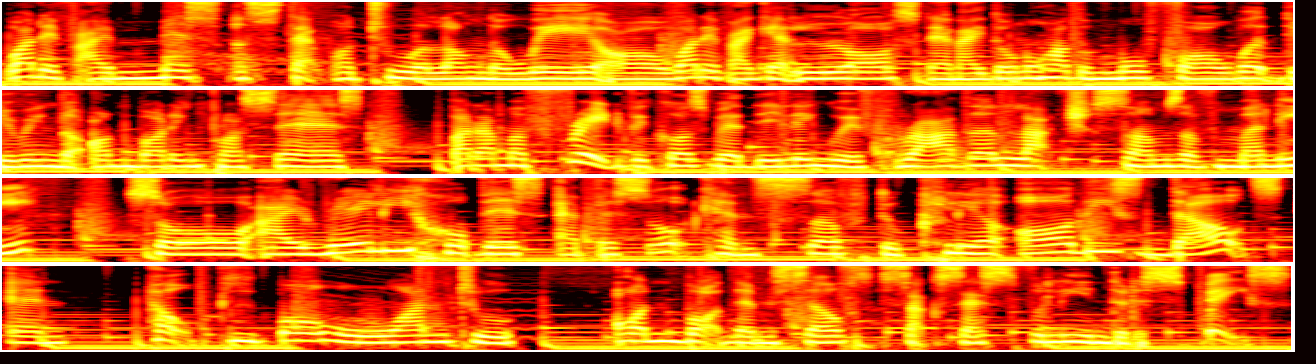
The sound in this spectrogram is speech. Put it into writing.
what if I miss a step or two along the way, or what if I get lost and I don't know how to move forward during the onboarding process. But I'm afraid because we're dealing with rather large sums of money. So I really hope this episode can serve to clear all these doubts and help people who want to onboard themselves successfully into the space.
